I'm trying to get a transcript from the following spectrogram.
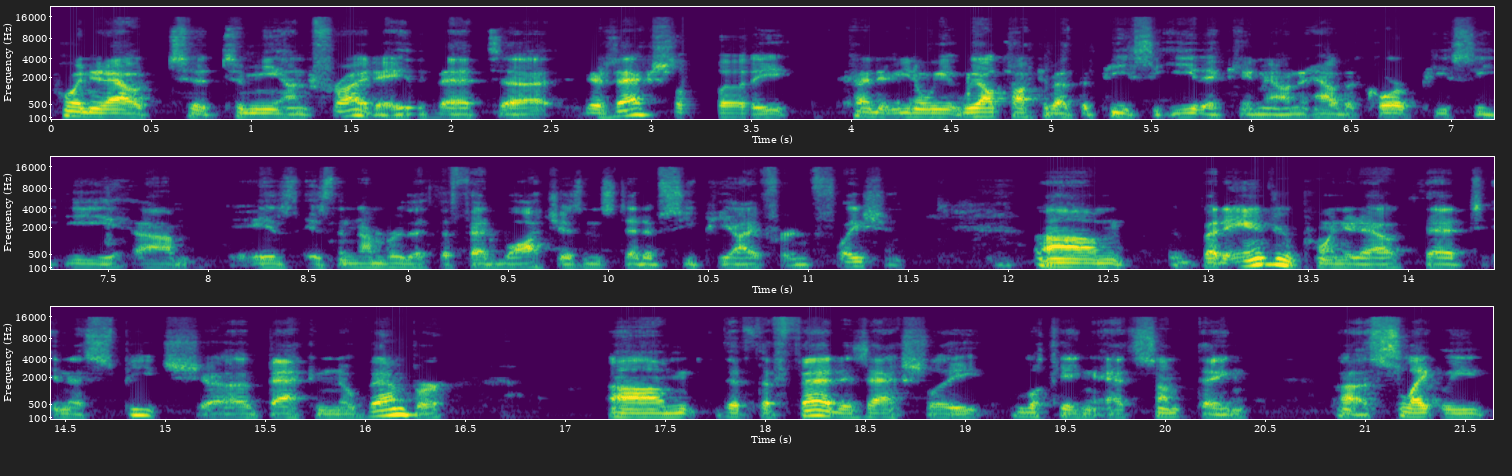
pointed out to, to me on Friday that uh, there's actually kind of, you know, we, we all talked about the PCE that came out and how the core PCE um, is, is the number that the Fed watches instead of CPI for inflation. Um, but Andrew pointed out that in a speech uh, back in November, um, that the Fed is actually looking at something uh, slightly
